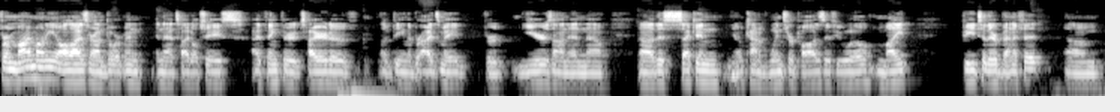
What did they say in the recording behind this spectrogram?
For my money, all eyes are on Dortmund in that title chase. I think they're tired of, of being the bridesmaid for years on end now. Uh, this second, you know, kind of winter pause, if you will, might be to their benefit. Um,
